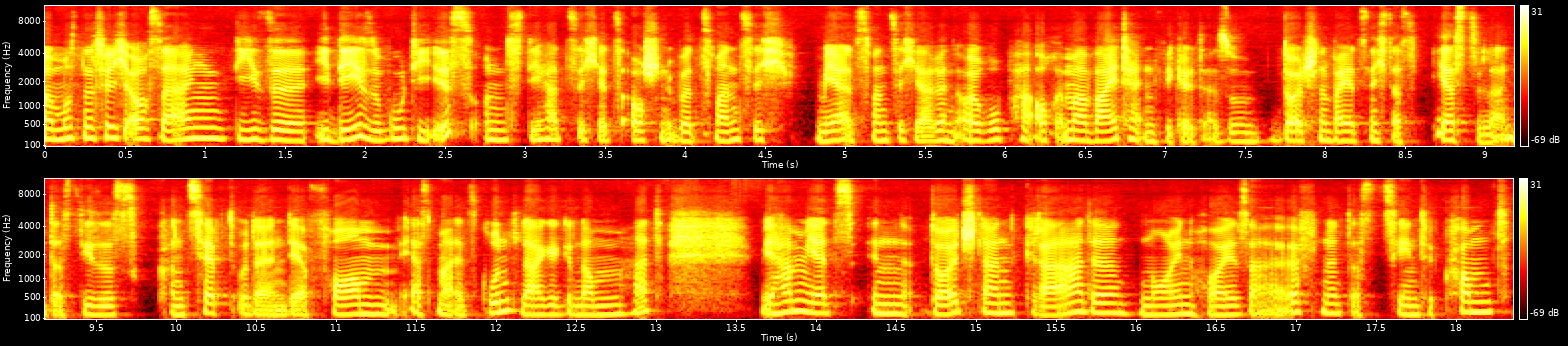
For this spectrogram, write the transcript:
Man muss natürlich auch sagen, diese Idee, so gut die ist, und die hat sich jetzt auch schon über 20, mehr als 20 Jahre in Europa auch immer weiterentwickelt. Also Deutschland war jetzt nicht das erste Land, das dieses Konzept oder in der Form erstmal als Grundlage genommen hat. Wir haben jetzt in Deutschland gerade neun Häuser eröffnet. Das zehnte kommt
